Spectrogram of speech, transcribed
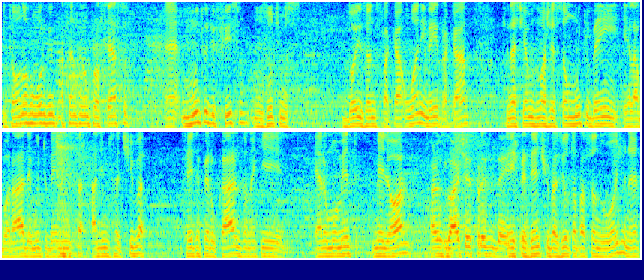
Então o Novo Hamburgo vem passando por um processo é, muito difícil nos últimos dois anos para cá, um ano e meio para cá, que nós tivemos uma gestão muito bem elaborada e muito bem administrativa feita pelo Carlos, né, que era um momento melhor. Carlos Duarte, ex-presidente. Ex-presidente né? que o Brasil está passando hoje, né?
